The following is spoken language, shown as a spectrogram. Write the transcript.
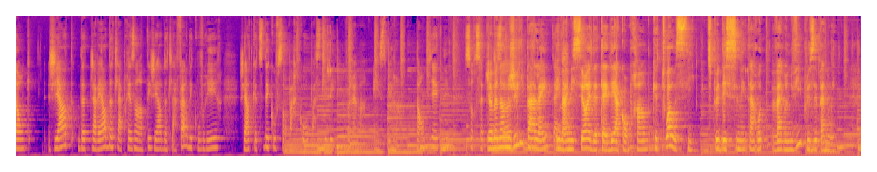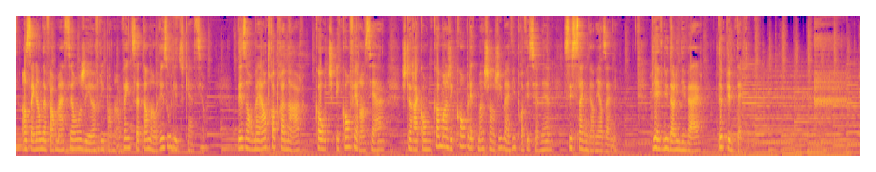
Donc, j'ai hâte de, j'avais hâte de te la présenter, j'ai hâte de te la faire découvrir, j'ai hâte que tu découvres son parcours parce qu'il est vraiment inspirant. Donc, bienvenue sur cette Je me nomme Julie Palin et ma mission est de t'aider à comprendre que toi aussi, tu peux dessiner ta route vers une vie plus épanouie. Enseignante de formation, j'ai œuvré pendant 27 ans dans le réseau de l'éducation. Désormais entrepreneur, coach et conférencière, je te raconte comment j'ai complètement changé ma vie professionnelle ces cinq dernières années. Bienvenue dans l'univers de Pim Ta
